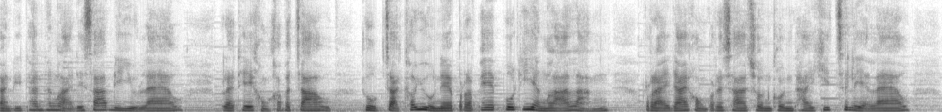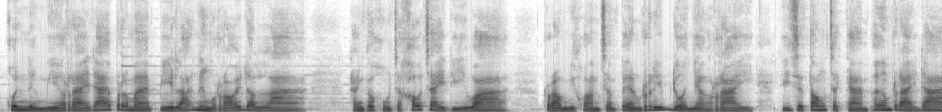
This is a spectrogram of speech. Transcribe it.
ดังที่ท่านทั้งหลายได้ทราบดีอยู่แล้ว ประเทศของข้าพเจ้าถูกจัดเข้าอยู่ในประเภทผู้ที่ยังล้าหลัง รายได้ของประชาชนคนไทยคิดเฉลี่ยแล้ว คนหนึ่งมีรายได้ประมาณปีละ 100 ดอลลาร์ ท่านก็คงจะเข้าใจดีว่า เรามีความจำเป็นรีบด่วนอย่างไร ที่จะต้องจัดการเพิ่มรายได้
